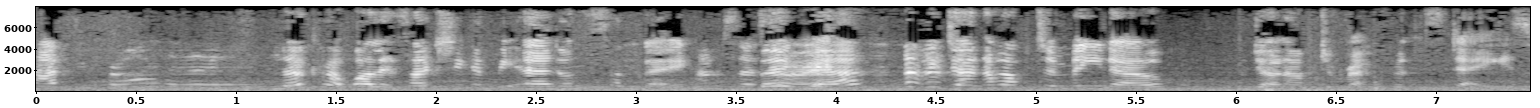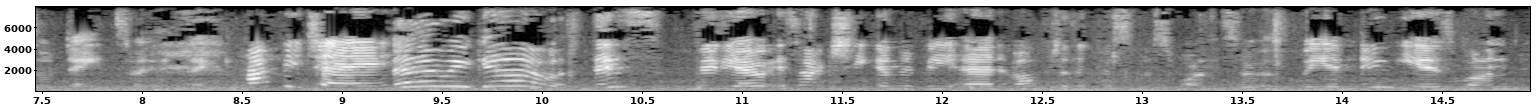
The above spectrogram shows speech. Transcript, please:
Happy Friday. Look how well it's actually going to be aired on Sunday. I'm so But sorry. yeah, we don't have to, you know, we don't have to reference days or dates or anything. Happy day. There we go. This video is actually going to be aired after the Christmas one, so it'll be a New Year's one.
